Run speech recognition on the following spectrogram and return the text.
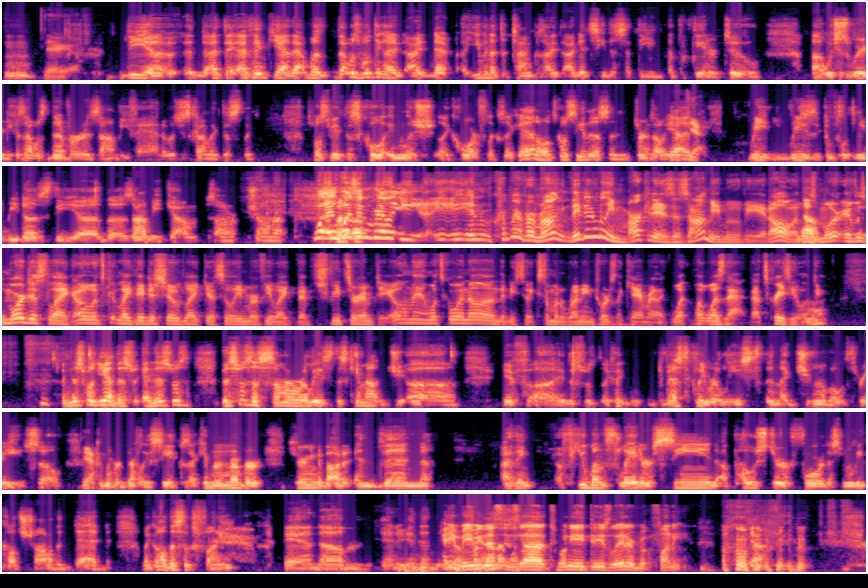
Mhm. there you go The uh, I think I think yeah that was that was one thing I I ne- even at the time because I, I did see this at the at the theater too, uh, which is weird because I was never a zombie fan. It was just kind of like this like supposed to be like this cool English like horror flicks. Like yeah, no, let's go see this, and it turns out yeah, Yeah. Re, re completely redoes the uh, the zombie gen- genre. Well, it But, uh, wasn't really. In correct me if I'm wrong, they didn't really market it as a zombie movie at all. It was No. more. It was more just like, oh, it's like they just showed like you know, Cillian Murphy, like the streets are empty. Oh man, what's going on? Then you see like someone running towards the camera. Like, what? What was that? That's crazy looking. And this was yeah this and this was this was a summer release this came out uh if uh this was like domestically released in like june of 03 so Yeah. i can remember definitely see it because i can remember hearing about it and then i think a few months later seeing a poster for this movie called Shaun of the Dead. like, oh, this looks funny. And um and, and then Hey, know, maybe this is uh 28 days later, but funny. Yeah. Um,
